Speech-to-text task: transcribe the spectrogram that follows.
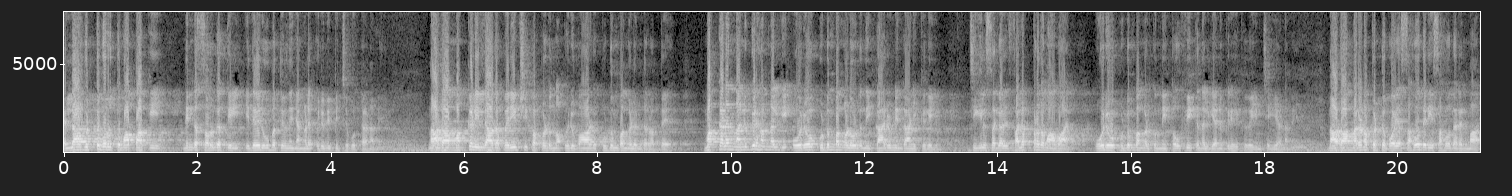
എല്ലാം വിട്ടുപുറത്തു മാപ്പാക്കി നിന്റെ സ്വർഗത്തിൽ ഇതേ രൂപത്തിൽ നിന്ന് ഞങ്ങളെ ഒരുമിപ്പിച്ചു കൂട്ടണമേ. നാഥ മക്കളില്ലാതെ പരീക്ഷിക്കപ്പെടുന്ന ഒരുപാട് കുടുംബങ്ങളുണ്ട് റബ്ബെ. മക്കളെന്ന് അനുഗ്രഹം നൽകി ഓരോ കുടുംബങ്ങളോട് നീ കാരുണ്യം കാണിക്കുകയും ചികിത്സകൾ ഫലപ്രദമാവാൻ ഓരോ കുടുംബങ്ങൾക്കും നീ തൗഫീക്ക് നൽകി അനുഗ്രഹിക്കുകയും ചെയ്യണമേ. നാദാ മരണപ്പെട്ടു പോയ സഹോദരി സഹോദരന്മാർ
